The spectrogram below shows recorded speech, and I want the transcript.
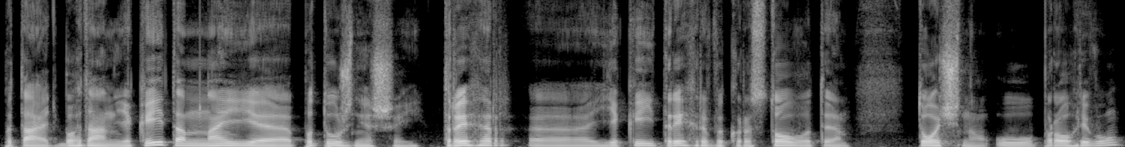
питають: Богдан, який там найпотужніший тригер, е, який тригер використовувати точно у прогріву,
